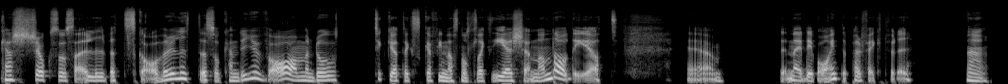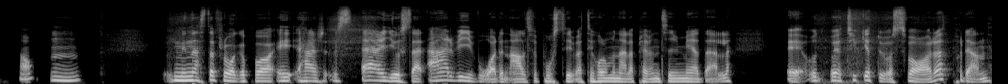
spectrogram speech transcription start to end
kanske också så här, livet skaver lite, så kan det ju vara, men då tycker jag att det ska finnas något slags erkännande av det, att eh, nej, det var inte perfekt för dig. Nej. Ja. Mm. Min nästa fråga på här är just där, är vi i vården alltför positiva till hormonella preventivmedel? Eh, och, jag tycker att du har svarat på den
